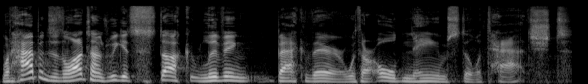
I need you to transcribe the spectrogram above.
What happens is a lot of times we get stuck living back there with our old name still attached.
